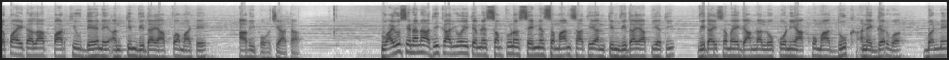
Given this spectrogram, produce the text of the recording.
લપાયટાલા પાર્થિવ દેહને અંતિમ વિદાય આપવા માટે આવી પહોંચ્યા હતા. વાયુસેનાના અધિકારીઓએ તેમને સંપૂર્ણ સૈન્ય સમાન સાથે અંતિમ વિદાય આપી હતી. વિદાય સમયે ગામના લોકોની આંખોમાં દુઃખ અને ગર્વ બંને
